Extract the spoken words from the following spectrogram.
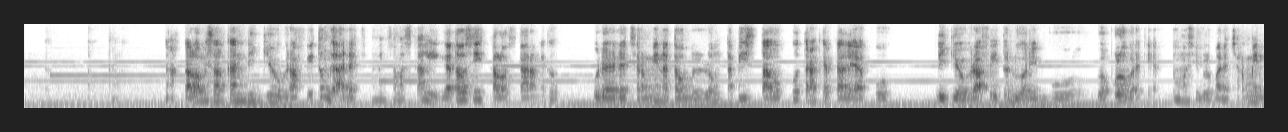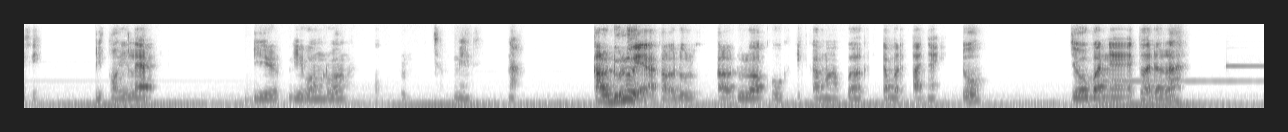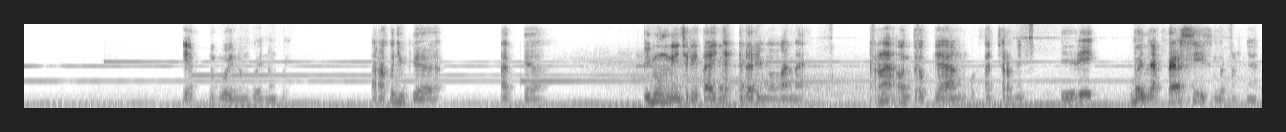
Nah kalau misalkan di geografi itu nggak ada cermin sama sekali. Nggak tahu sih kalau sekarang itu udah ada cermin atau belum tapi setauku terakhir kali aku di geografi itu 2020 berarti ya itu masih belum ada cermin sih. Di toilet di di ruang-ruang belum cermin. Nah kalau dulu ya kalau dulu kalau dulu aku ketika maba ketika bertanya itu jawabannya itu adalah ya nungguin nungguin nungguin. Karena aku juga agak bingung nih ceritanya dari mana. Karena untuk yang urusan cermin sendiri banyak versi sebenarnya.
